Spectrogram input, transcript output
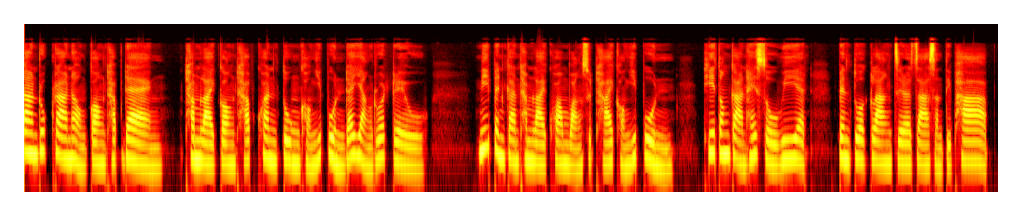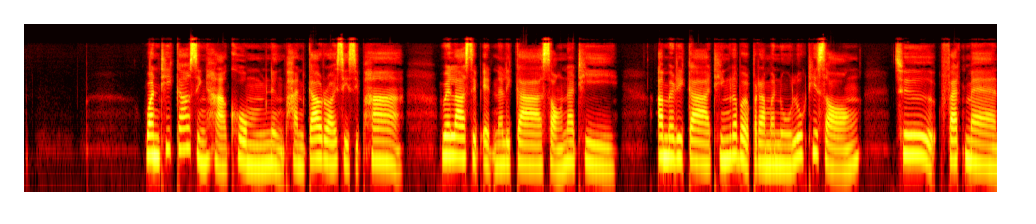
การรุกรานของกองทัพแดงทำลายกองทัพควันตุงของญี่ปุ่นได้อย่างรวดเร็ว นี่เป็นการทำลายความหวังสุดท้ายของญี่ปุ่น ที่ต้องการให้โซเวียต เป็นตัวกลางเจรจาสันติภาพ วันที่ 9 สิงหาคม 1945 เวลา 11นาฬิกา2นาที อเมริกาทิ้งระเบิดปรมาณูลูกที่สองชื่อ Fat Man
